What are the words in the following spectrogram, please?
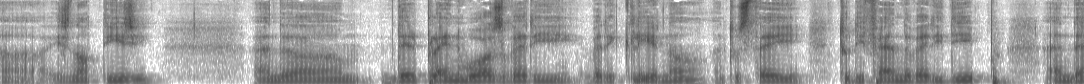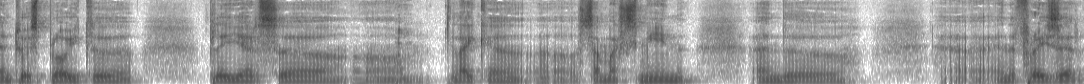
uh, is not easy, and um, their plan was very very clear, no, and to stay to defend very deep, and then to exploit players uh, um, like uh, uh, Saint-Maximin and. Uh, and Fraser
